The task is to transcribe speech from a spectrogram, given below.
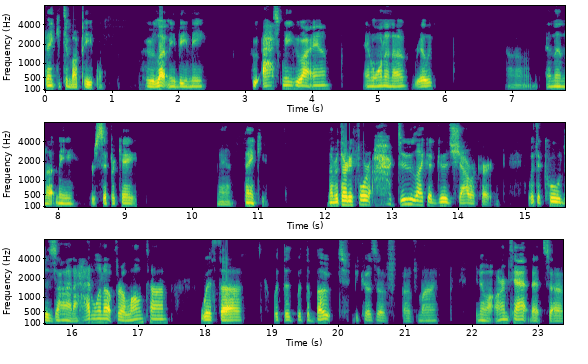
Thank you to my people who let me be me, who ask me who I am and want to know, really. Um, and then let me reciprocate. Man, thank you. Number 34, I do like a good shower curtain with a cool design. I had one up for a long time with uh with the with the boat because of of my you know my arm tat that's uh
